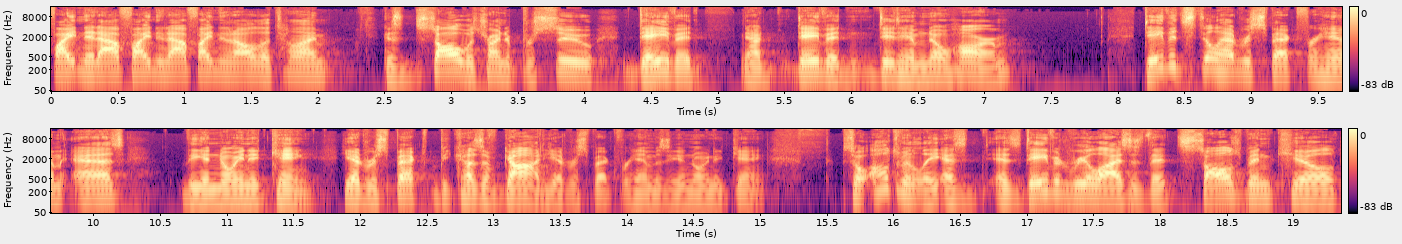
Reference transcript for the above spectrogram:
fighting it out, fighting it out, fighting it all the time, because Saul was trying to pursue David. Now, David did him no harm. David still had respect for him as the anointed king. He had respect because of God. He had respect for him as the anointed king. So ultimately, as, as David realizes that Saul's been killed,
